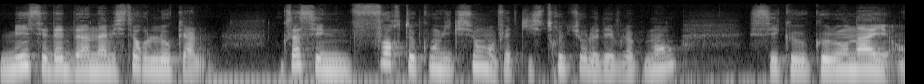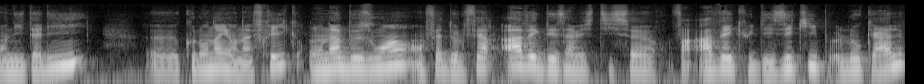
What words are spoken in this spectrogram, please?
mais c'est d'être un investisseur local. Donc ça, c'est une forte conviction en fait qui structure le développement. C'est que que l'on aille en Italie, euh, que l'on aille en Afrique, on a besoin en fait de le faire avec des investisseurs, enfin avec des équipes locales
